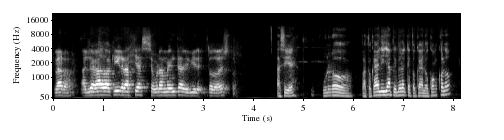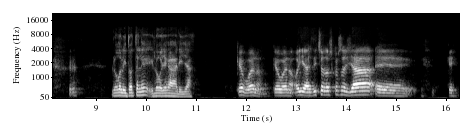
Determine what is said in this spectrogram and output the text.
Claro, has llegado aquí gracias seguramente a vivir todo esto. Así es. Uno, para tocar el Illa, primero hay que tocar el Ocóncolo, luego el Itótele y luego llega al Illa. Qué bueno, qué bueno. Oye, has dicho dos cosas ya eh, que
